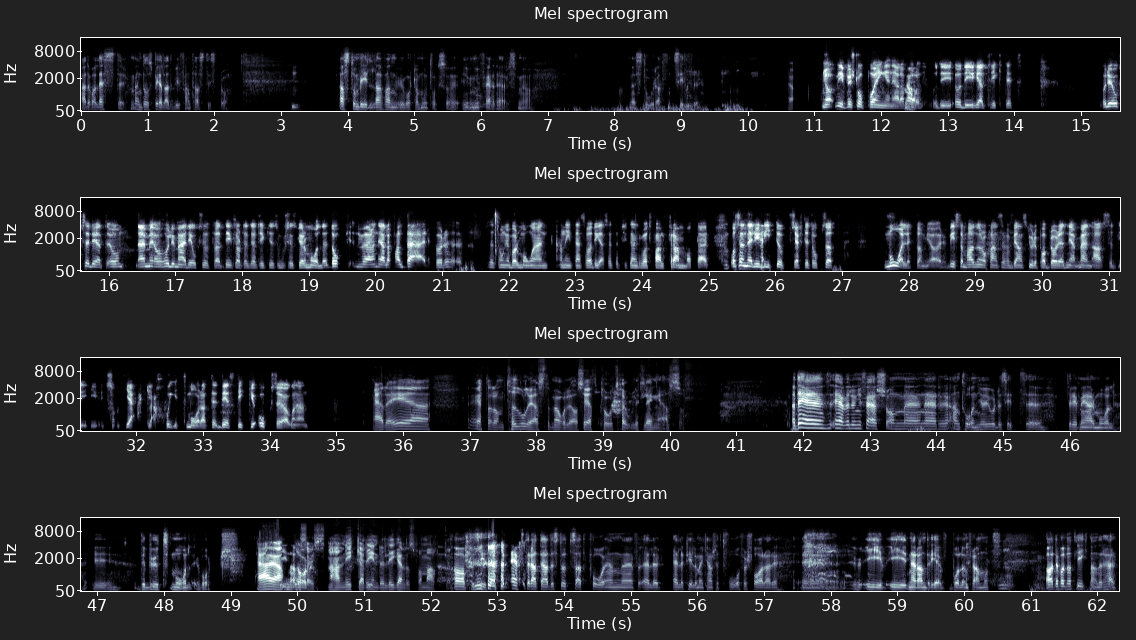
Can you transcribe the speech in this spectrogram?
Ja, det var Leicester, men då spelade vi fantastiskt bra. Mm. Aston Villa vann vi borta mot också i ungefär där som jag med stora siffror. Ja, vi förstår poängen i alla fall ja. och, det, och det är helt riktigt. Och det är också det att, ja, nej, men jag håller med dig också för att det är klart att jag tycker att Solskjaer ska göra mål. Dock, nu är han i alla fall där. Förra eh, säsongen var det många han, han inte ens var det, så jag tyckte att det var ett fall framåt där. Och sen är det lite uppkäftigt också att målet de gör. Visst, de hade några chanser, för Fabianski gjorde ett par bra räddningar, men alltså det är ett sånt jäkla skitmål att det, det sticker också i ögonen. Ja, det är eh, ett av de turligaste mål jag har sett på otroligt länge alltså. Ja, det är väl ungefär som eh, när Antonio gjorde sitt eh, premiärmål i debutmål i vårt ja, ja, fina lag. När han nickade in det liggandes på marken. Ja, precis. Efter att det hade studsat på en eh, eller, eller till och med kanske två försvarare eh, i, i, när han drev bollen framåt. Ja, det var något liknande det här.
